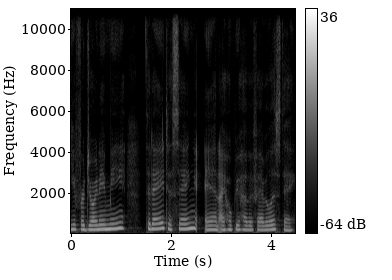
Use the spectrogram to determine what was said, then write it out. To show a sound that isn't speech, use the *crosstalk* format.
Thank you for joining me today to sing, and I hope you have a fabulous day.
